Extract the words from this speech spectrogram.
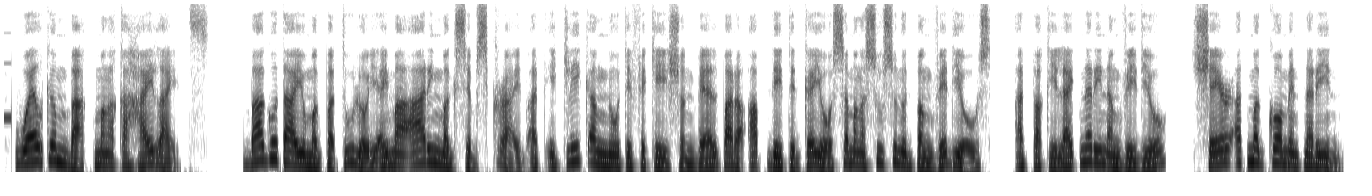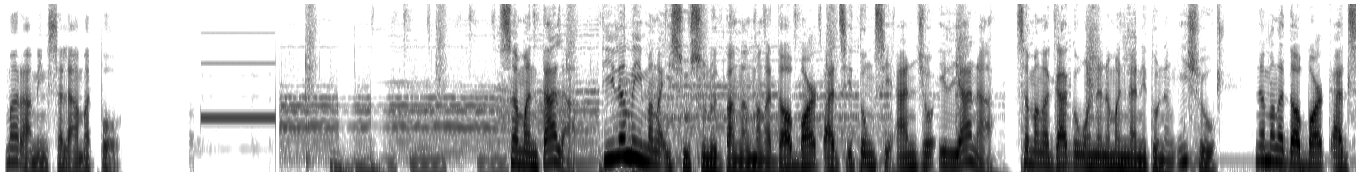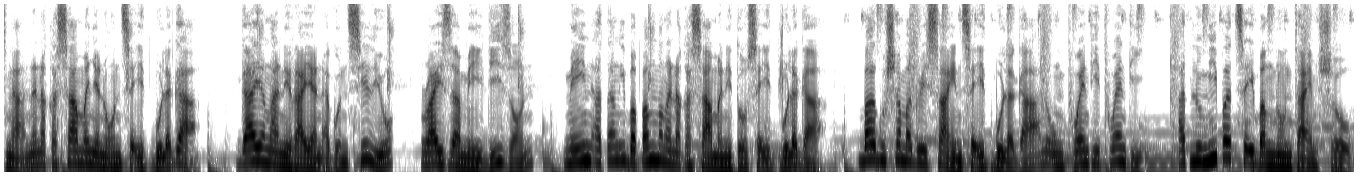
Welcome back mga ka-highlights. Bago tayo magpatuloy ay maaaring mag-subscribe at i-click ang notification bell para updated kayo sa mga susunod pang videos, at paki-like na rin ang video, share at mag-comment na rin. Maraming salamat po. Samantala, tila may mga isusunod pang ang mga Dobark ads itong si Anjo Iliana, sa mga gagawa na naman na nito ng issue, na mga Dobark ads nga na nakasama niya noon sa Itbulaga, gaya nga ni Ryan Agoncillo, Riza May Dizon, Main at ang iba pang mga nakasama nito sa Itbulaga, bago siya mag-resign sa Itbulaga noong 2020, at lumipat sa ibang noontime show.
